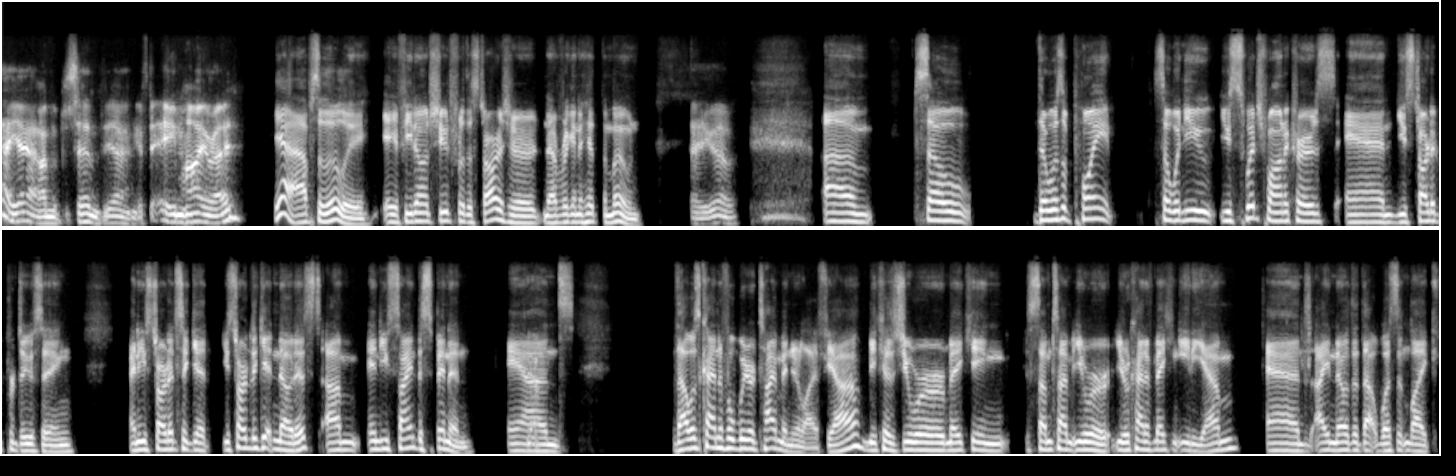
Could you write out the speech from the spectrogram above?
Yeah, yeah, 100%. Yeah, you have to aim high, right? Yeah, absolutely. If you don't shoot for the stars, you're never going to hit the moon. There you go. Um, so there was a point. So when you you switched monikers and you started producing, and you started to get you started to get noticed, um, and you signed to Spinnin, and that was kind of a weird time in your life, yeah, because you were making sometime you were you were kind of making EDM, and I know that that wasn't like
